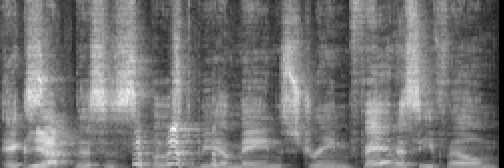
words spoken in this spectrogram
except Yeah. this is supposed to be a mainstream fantasy film.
